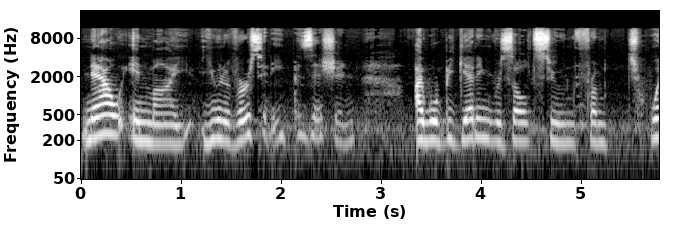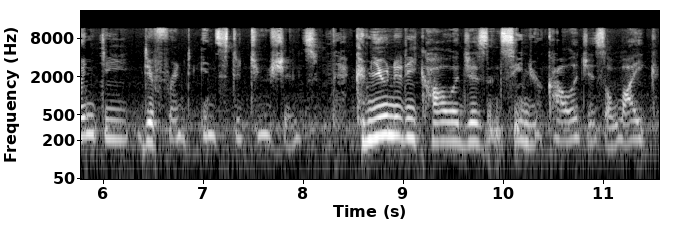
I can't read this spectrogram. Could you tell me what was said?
Now in my university position, I will be getting results soon from 20 different institutions, community colleges and senior colleges alike.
